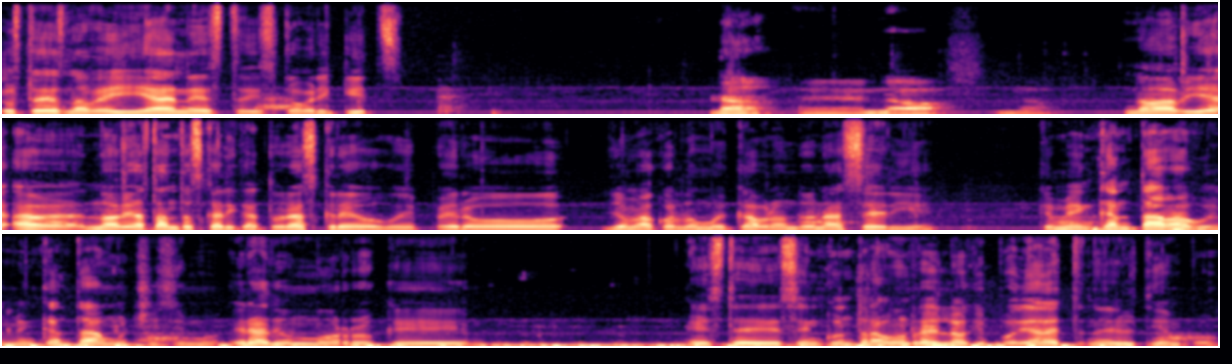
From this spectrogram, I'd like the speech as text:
¿Ustedes no veían este Discovery Kids? No. Eh, no, no. No había, no había tantas caricaturas, creo, güey, pero yo me acuerdo muy cabrón de una serie que me encantaba, güey, me encantaba muchísimo. Era de un morro que este, se encontraba un reloj y podía detener el tiempo.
